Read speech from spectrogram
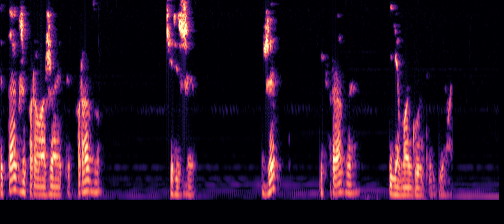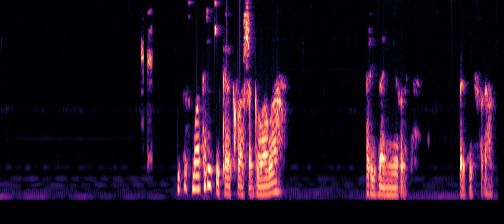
И также провожая эту фразу через жест. Жест и фраза «Я могу это сделать». И посмотрите, как ваша голова резонирует с этой фразой.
